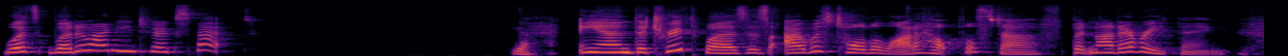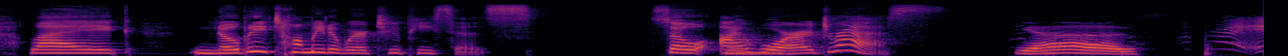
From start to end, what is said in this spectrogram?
what's what do I need to expect? Yeah. And the truth was is I was told a lot of helpful stuff, but not everything. Like nobody told me to wear two pieces. So mm-hmm. I wore a dress. Yes. I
